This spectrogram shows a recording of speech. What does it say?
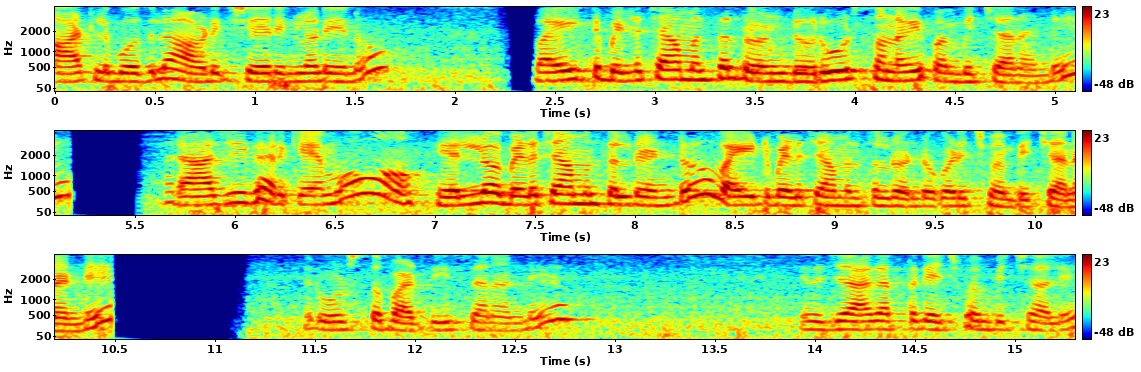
వాటి బదులు ఆవిడకి షేరింగ్లో నేను వైట్ బిళ్ళ చామంతులు రెండు రూట్స్ ఉన్నవి పంపించానండి. రాజీ గారికి ఏమో ఎల్లో బిళ్ళ రెండు వైట్ బిళ్ళ రెండు కూడా ఇచ్చి పంపించానండి. రూట్స్తో పాటు తీసానండి. ఇది జాగ్రత్తగా ఇచ్చి పంపించాలి.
